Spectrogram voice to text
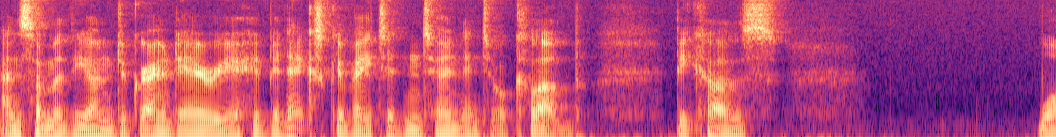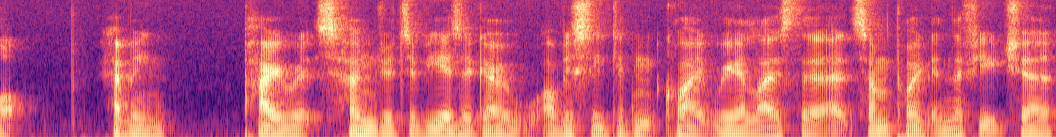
and some of the underground area had been excavated and turned into a club because what I mean, pirates hundreds of years ago obviously didn't quite realize that at some point in the future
